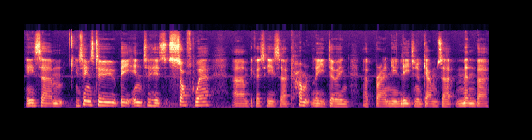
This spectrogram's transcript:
He's he seems to be into his software um, because he's uh, currently doing a brand new Legion of Gamza member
